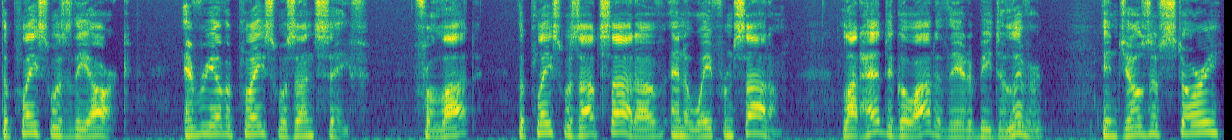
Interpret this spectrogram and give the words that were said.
the place was the ark. Every other place was unsafe. For Lot, the place was outside of and away from Sodom. Lot had to go out of there to be delivered. In Joseph's story,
